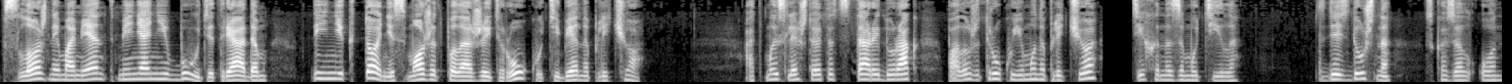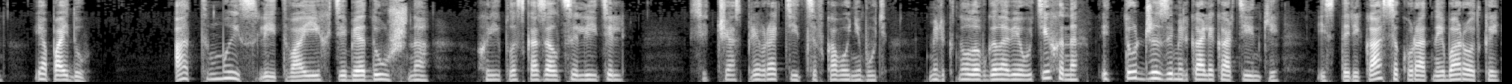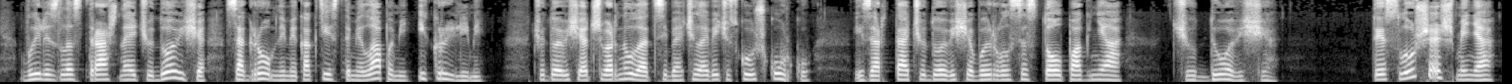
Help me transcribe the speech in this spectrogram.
«В сложный момент меня не будет рядом, и никто не сможет положить руку тебе на плечо». От мысли, что этот старый дурак положит руку ему на плечо, Тихона замутило. «Здесь душно», — сказал он. «Я пойду». от мыслей твоих тебе душно, — хрипло сказал целитель. Сейчас превратиться в кого-нибудь. Мелькнуло в голове у Тихона, и тут же замелькали картинки. Из старика с аккуратной бородкой вылезло страшное чудовище с огромными когтистыми лапами и крыльями. Чудовище отшвырнуло от себя человеческую шкурку. Изо рта чудовища вырвался столб огня. Чудовище! «Ты слушаешь меня?»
